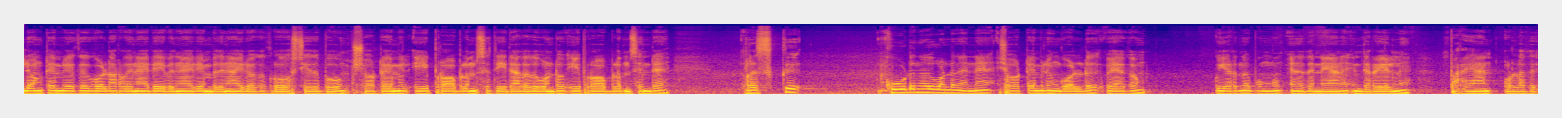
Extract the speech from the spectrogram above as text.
ലോങ് ടൈമിലേക്ക് ഗോൾഡ് അറുപതിനായിരം എഴുപതിനായിരം എൺപതിനായിരം ഒക്കെ ക്രോസ് ചെയ്ത് പോകും. ഷോർട്ട് ടൈമിൽ ഈ പ്രോബ്ലംസ് തീരാത്തത് കൊണ്ടും ഈ പ്രോബ്ലംസിന്റെ റിസ്ക് കൂടുന്നത് കൊണ്ട് തന്നെ ഷോർട്ട് ടൈമിലും ഗോൾഡ് വേഗം ഉയർന്നു പൊങ്ങും എന്ന് തന്നെയാണ് ഇന്ത്യറിയലിന് പറയാൻ ഉള്ളത്.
